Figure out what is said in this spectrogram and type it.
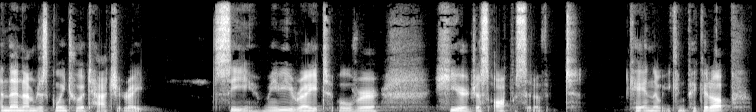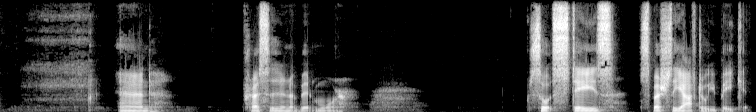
And then I'm just going to attach it right see, maybe right over here, just opposite of it. Okay, and then we can pick it up and press it in a bit more. So it stays, especially after we bake it.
